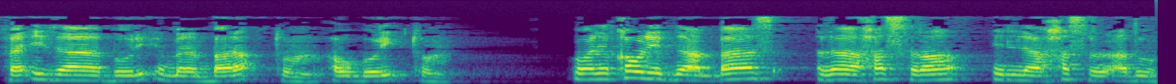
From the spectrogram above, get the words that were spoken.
فإذا برأتم أو برئتم. ولقول ابن عباس لا حصر إلا حصر العدو.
